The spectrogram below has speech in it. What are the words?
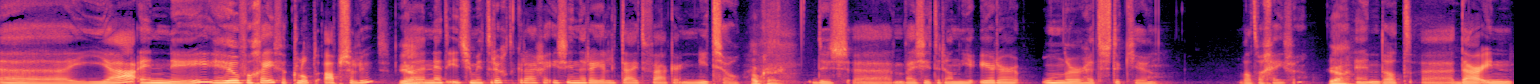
Eh, ja en nee. Heel veel geven klopt absoluut. Ja? Eh, net iets meer terug te krijgen is in de realiteit vaker niet zo. Oké. Dus eh, wij zitten dan hier eerder onder het stukje wat we geven. Ja. En dat, daarin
